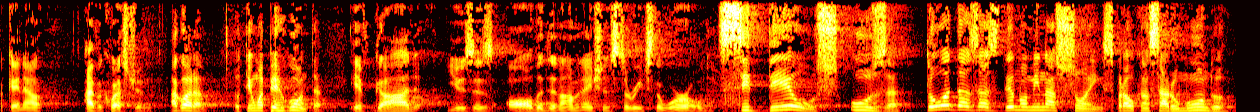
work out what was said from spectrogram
Okay, now I have a question. Agora, eu tenho uma pergunta. If God uses all the denominations to reach the world, Se Deus usa todas as denominações para alcançar o mundo,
